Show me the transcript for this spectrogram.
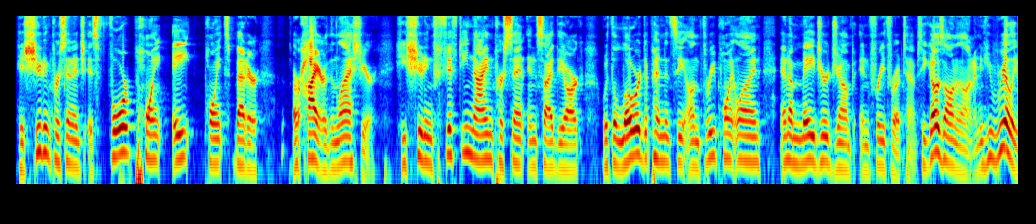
His shooting percentage is 4.8 points better or higher than last year. He's shooting 59% inside the arc with a lower dependency on three point line and a major jump in free throw attempts. He goes on and on. I mean, he really,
